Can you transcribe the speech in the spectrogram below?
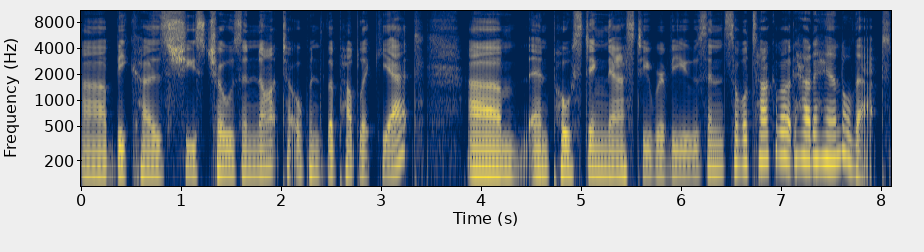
uh, because she's chosen not to open to the public yet um, and posting nasty reviews. And so we'll talk about how to handle that.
